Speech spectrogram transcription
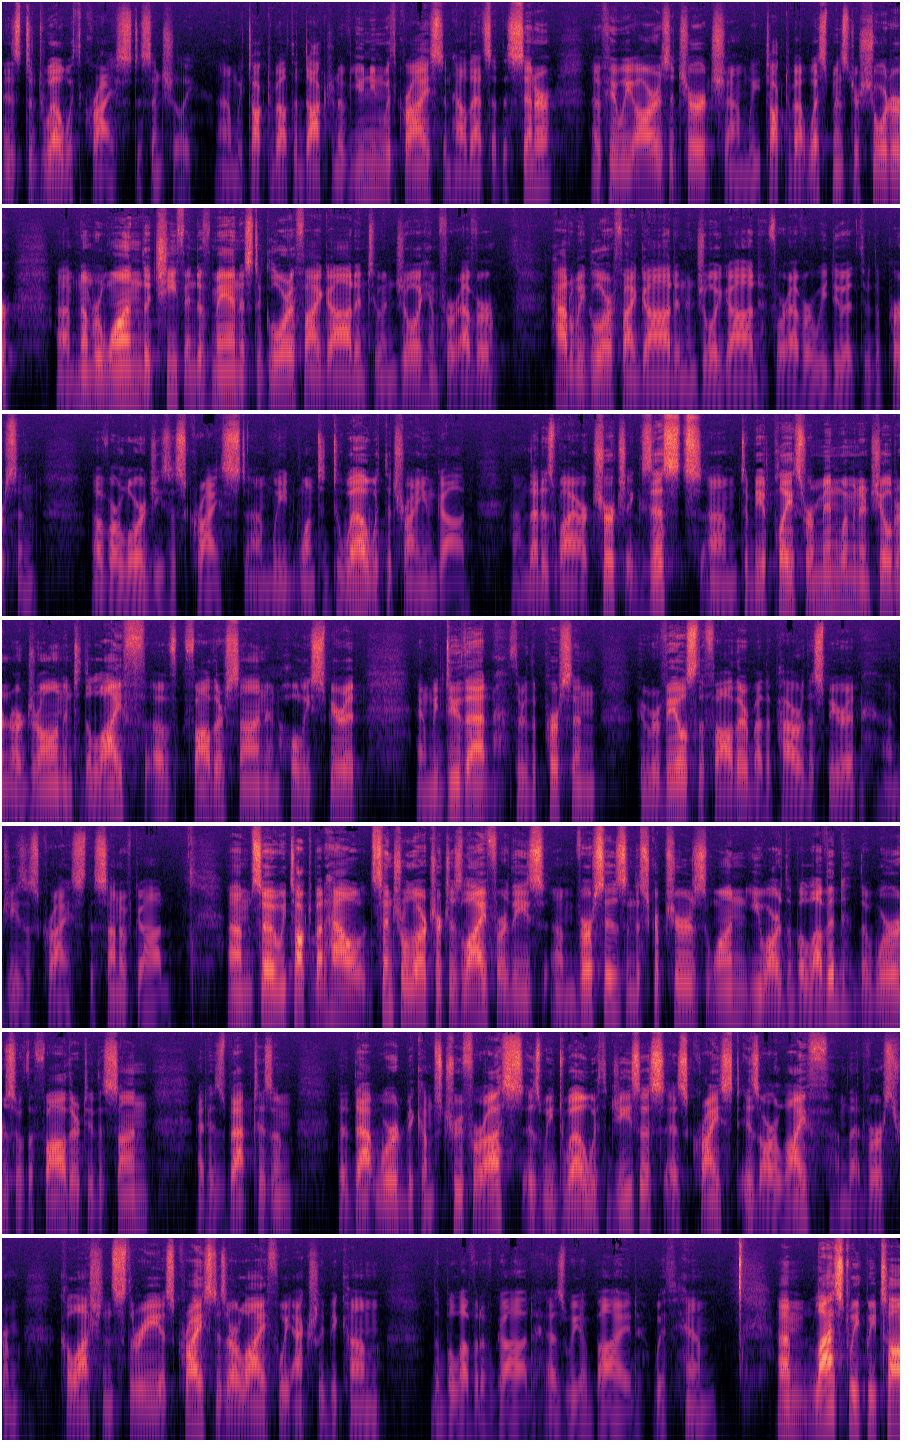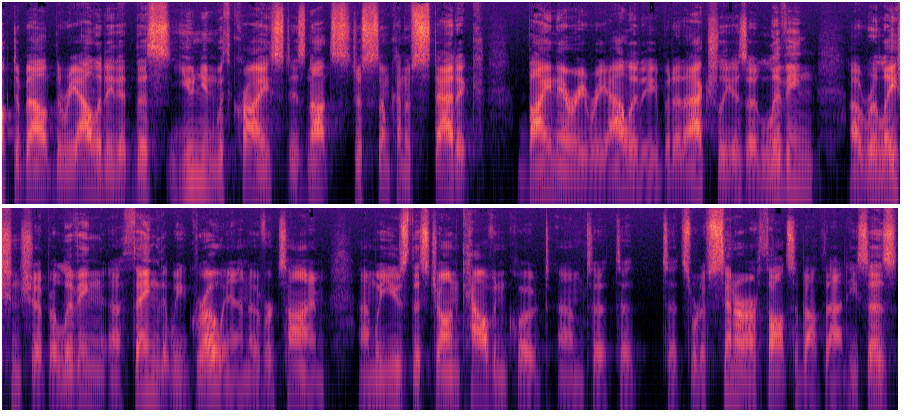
is to dwell with Christ, essentially. Um, we talked about the doctrine of union with Christ and how that's at the center of who we are as a church. Um, we talked about Westminster Shorter um, number one, the chief end of man is to glorify God and to enjoy Him forever. How do we glorify God and enjoy God forever? We do it through the person of our Lord Jesus Christ. Um, we want to dwell with the triune God. Um, that is why our church exists um, to be a place where men, women, and children are drawn into the life of Father, Son, and Holy Spirit. And we do that through the person who reveals the Father by the power of the Spirit, um, Jesus Christ, the Son of God. Um, so we talked about how central to our church's life are these um, verses in the scriptures. One, you are the beloved, the words of the Father to the Son at his baptism. That that word becomes true for us as we dwell with Jesus, as Christ is our life. And that verse from Colossians 3 as Christ is our life, we actually become the beloved of God as we abide with him. Um, last week we talked about the reality that this union with Christ is not just some kind of static binary reality, but it actually is a living uh, relationship, a living uh, thing that we grow in over time. Um, we use this John Calvin quote um, to, to, to sort of center our thoughts about that. He says,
